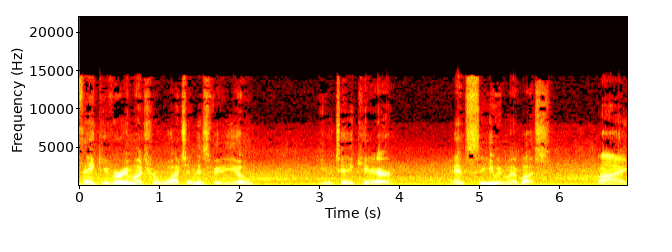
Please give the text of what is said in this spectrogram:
thank you very much for watching this video. You take care and see you in my bus. Bye.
